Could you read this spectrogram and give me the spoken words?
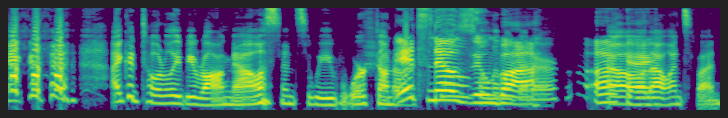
it could, I could totally be wrong now since we've worked on. it. It's no Zumba. Okay. Oh, that one's fun.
